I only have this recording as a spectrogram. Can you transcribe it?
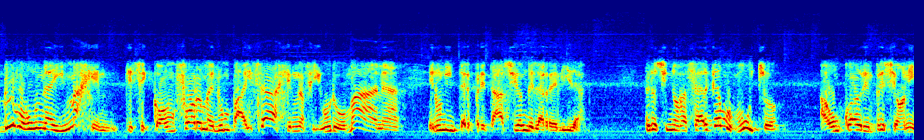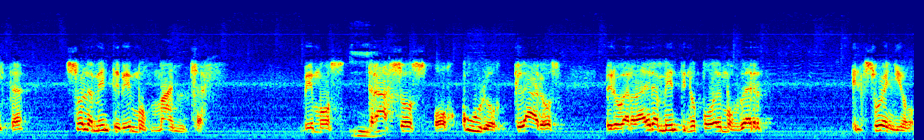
Vemos una imagen que se conforma en un paisaje, en una figura humana, en una interpretación de la realidad. Pero si nos acercamos mucho a un cuadro impresionista, solamente vemos manchas, vemos trazos oscuros, claros, pero verdaderamente no podemos ver el sueño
